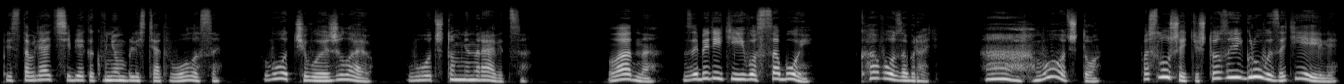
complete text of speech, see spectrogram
представлять себе, как в нем блестят волосы. Вот чего я желаю. Вот что мне нравится. Ладно, заберите его с собой. Кого забрать? А, вот что. Послушайте, что за игру вы затеяли?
